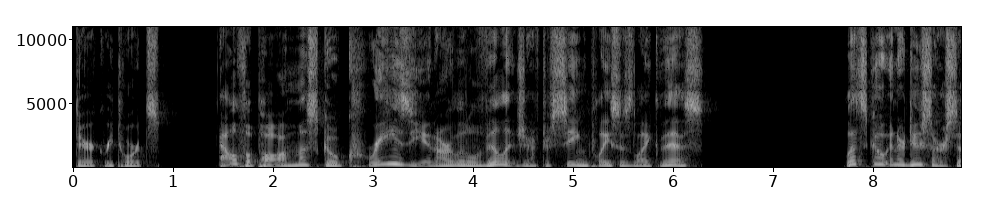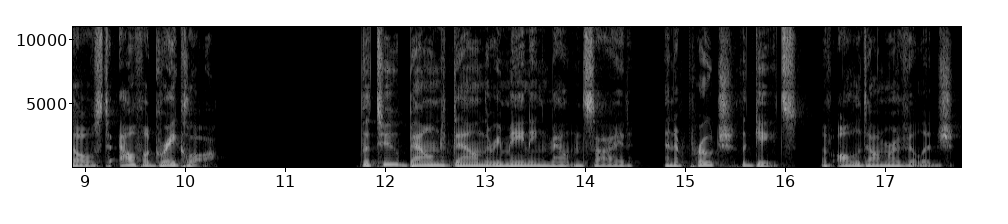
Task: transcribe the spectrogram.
Derek retorts, Alpha Paw must go crazy in our little village after seeing places like this. Let's go introduce ourselves to Alpha Greyclaw. The two bound down the remaining mountainside and approach the gates of Aladamra village.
